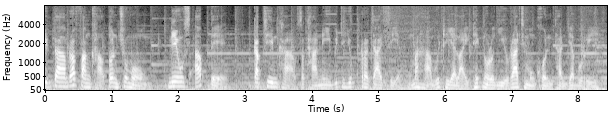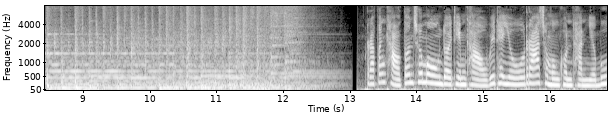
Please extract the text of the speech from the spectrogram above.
ติดตามรับฟังข่าวต้นชั่วโมง News Update กับทีมข่าวสถานีวิทยุกระจายเสียงมมหาวิทยาลัยเทคโนโลยีราชมงคลธัญบุรี รับฟังข่าวต้นชั่วโมงโดยทีมข่าววิทยุราชมงคลธัญบุ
